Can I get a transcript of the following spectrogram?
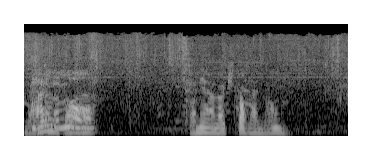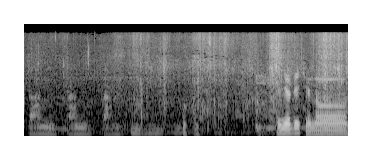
đã có có nhà nó cho lại nó tăng tăng tăng thế nhớ tới nó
